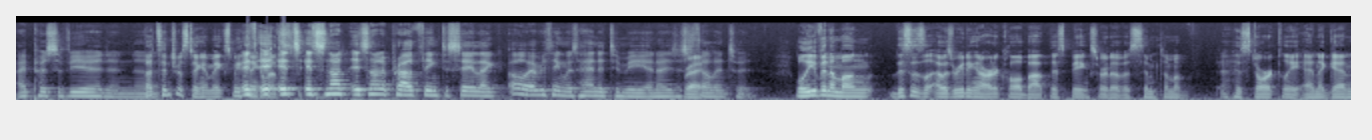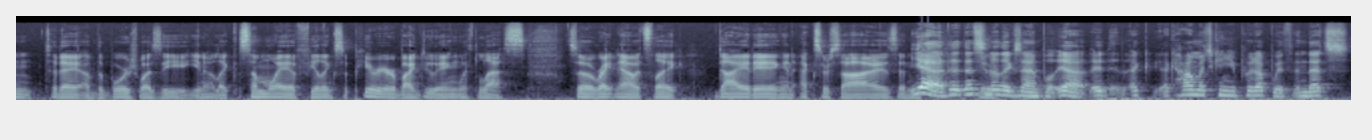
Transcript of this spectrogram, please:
I persevered. And uh, That's interesting. It makes me it, think it, it's it's not it's not a proud thing to say like, oh, everything was handed to me and I just Right. fell into it. Well, even among this is I was reading an article about this being sort of a symptom of historically and again today of the bourgeoisie, you know, like some way of feeling superior by doing with less. So right now it's like dieting and exercise and Yeah, that, that's you know- another example. Yeah, it, like like how much can you put up with, and that's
